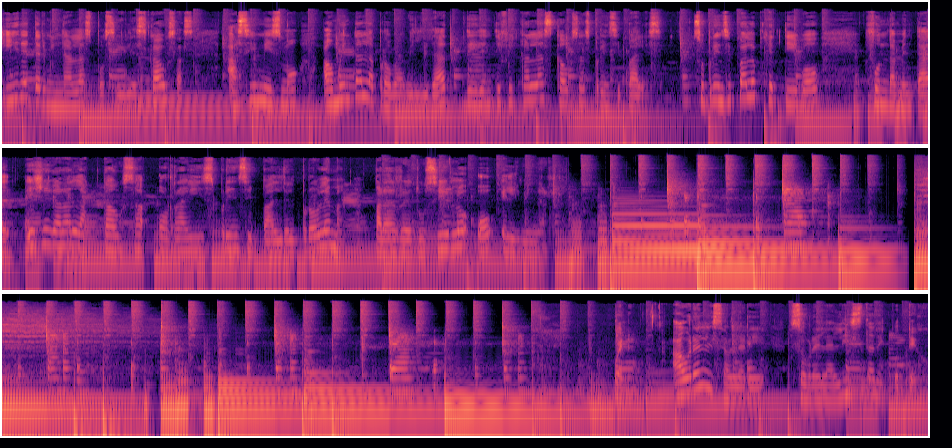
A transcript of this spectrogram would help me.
y determinar las posibles causas. Asimismo, aumenta la probabilidad de identificar las causas principales. Su principal objetivo fundamental es llegar a la causa o raíz principal del problema para reducirlo o eliminarlo. Hablaré sobre la lista de cotejo.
